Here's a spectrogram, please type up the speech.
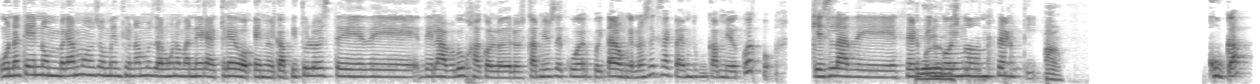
una que nombramos o mencionamos de alguna manera, creo, en el capítulo este de, de, la bruja con lo de los cambios de cuerpo y tal, aunque no es exactamente un cambio de cuerpo, que es la de 13 Going on 30. Ah. Cuca,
